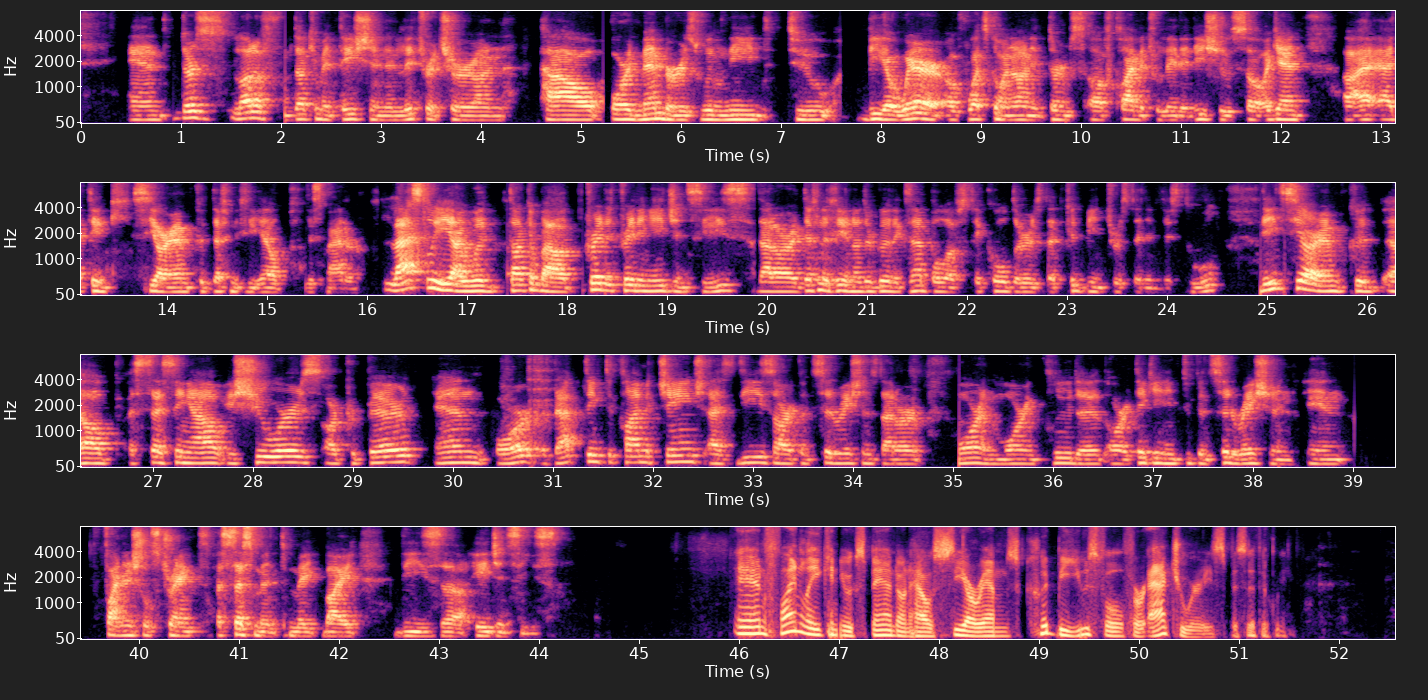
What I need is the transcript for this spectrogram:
And there's a lot of documentation and literature on how board members will need to be aware of what's going on in terms of climate related issues. So, again, I, I think CRM could definitely help this matter. Lastly, I would talk about credit rating agencies that are definitely another good example of stakeholders that could be interested in this tool. The CRM could help assessing how issuers are prepared and or adapting to climate change as these are considerations that are more and more included or taken into consideration in financial strength assessment made by these uh, agencies. And finally, can you expand on how CRMs could be useful for actuaries specifically?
